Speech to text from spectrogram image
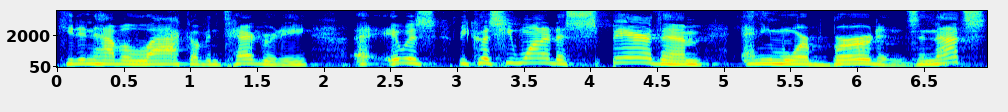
he didn't have a lack of integrity. Uh, it was because he wanted to spare them any more burdens. And that's,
